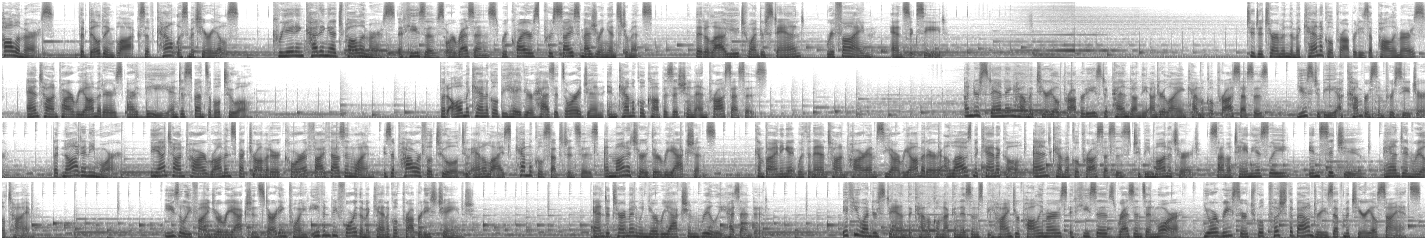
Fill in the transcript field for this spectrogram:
Polymers, the building blocks of countless materials. Creating cutting edge polymers, adhesives, or resins requires precise measuring instruments that allow you to understand, refine, and succeed. To determine the mechanical properties of polymers, Anton Paar rheometers are the indispensable tool. But all mechanical behavior has its origin in chemical composition and processes. Understanding how material properties depend on the underlying chemical processes used to be a cumbersome procedure. But not anymore. The Anton Paar Raman Spectrometer Cora 5001 is a powerful tool to analyze chemical substances and monitor their reactions. Combining it with an Anton Paar MCR rheometer allows mechanical and chemical processes to be monitored simultaneously, in situ, and in real time. Easily find your reaction starting point even before the mechanical properties change. And determine when your reaction really has ended. If you understand the chemical mechanisms behind your polymers, adhesives, resins, and more, your research will push the boundaries of material science.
